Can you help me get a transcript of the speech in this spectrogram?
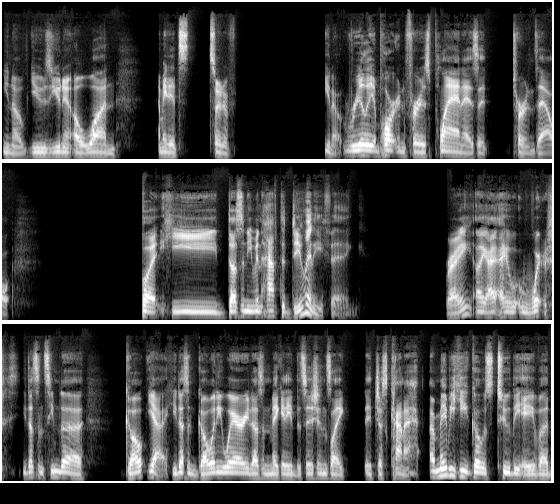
you know, use Unit 01. I mean, it's sort of, you know, really important for his plan as it turns out. But he doesn't even have to do anything. right? Like I, I where, he doesn't seem to go. Yeah, he doesn't go anywhere. He doesn't make any decisions. Like it just kind of, or maybe he goes to the Eva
